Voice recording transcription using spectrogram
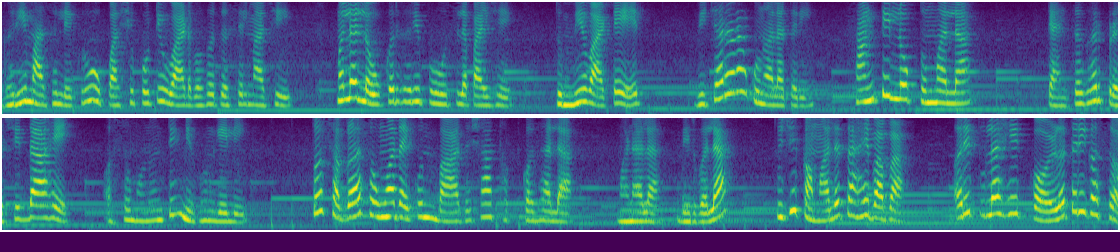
घरी माझं लेकरू उपाशीपोटी वाट बघत असेल माझी. मला लवकर घरी पोहोचलं पाहिजे. तुम्ही वाटेत? विचारा ना कुणाला तरी. सांगतील लोक तुम्हाला. त्यांचं घर प्रसिद्ध आहे असं म्हणून ती निघून गेली. तो सगळा संवाद ऐकून बादशाह थक्क झाला. म्हणाला बिरबला तुझी कमालच आहे बाबा. अरे तुला हे कळलं तरी कसं?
